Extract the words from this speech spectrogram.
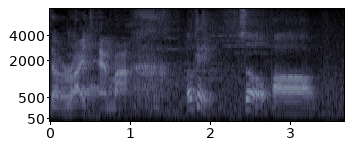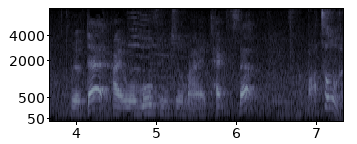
The right Yeah. Emma. Okay, so uh, with that I will move into my attack step. Bottle.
